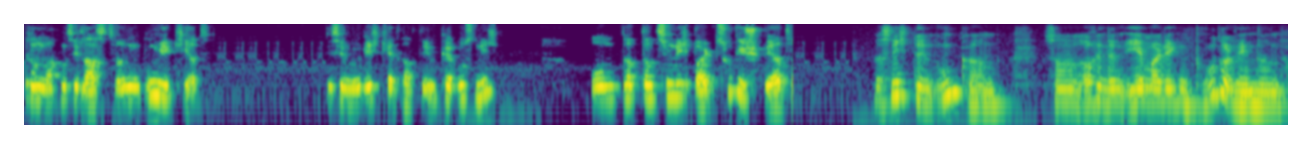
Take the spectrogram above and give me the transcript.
dann machen sie Lastwagen und umgekehrt. Diese Möglichkeit hatte Icarus nicht und hat dann ziemlich bald zugesperrt. Was nicht nur in Ungarn, sondern auch in den ehemaligen Bruderländern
